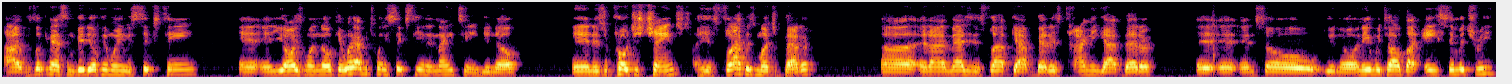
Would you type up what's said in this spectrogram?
I was looking at some video of him when he was 16, and, and you always want to know, okay, what happened between 16 and 19, you know? And his approach has changed. His flap is much better. Uh, and I imagine his flap got better, his timing got better. And, and, so, you know, and then we talk about asymmetry.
